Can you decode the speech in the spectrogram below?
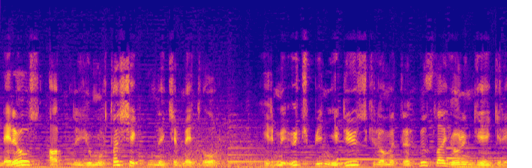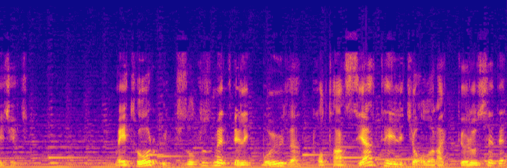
Nereus adlı yumurta şeklindeki meteor 23.700 km hızla yörüngeye girecek. Meteor 330 metrelik boyuyla potansiyel tehlike olarak görülse de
